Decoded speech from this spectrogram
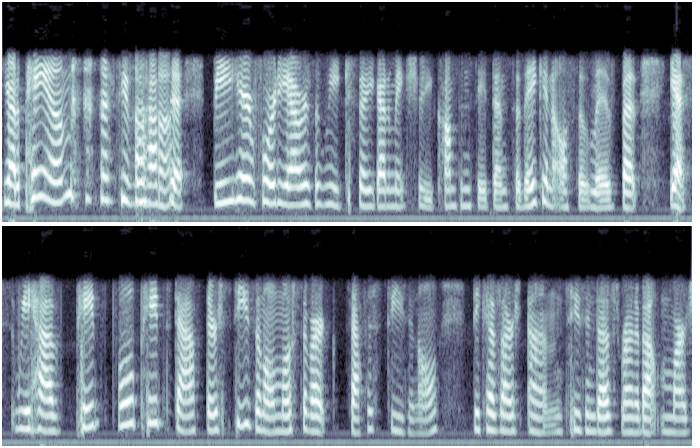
you gotta pay them. people Uh-huh. have to be here 40 hours a week, so you got to make sure you compensate them so they can also live. But yes, we have paid full paid staff. They're seasonal. Most of our staff is seasonal because our um, season does run about March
